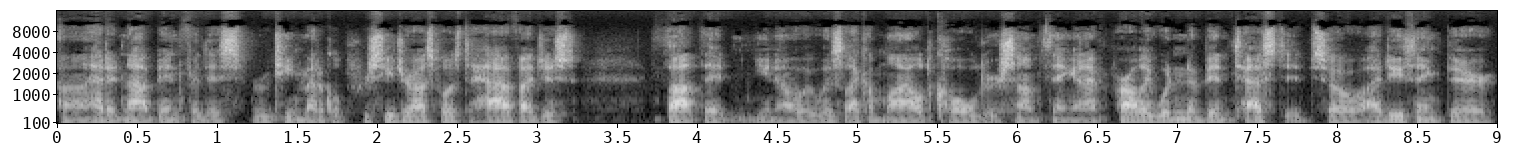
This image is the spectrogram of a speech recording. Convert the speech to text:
uh, had it not been for this routine medical procedure I was supposed to have. I just thought that you know it was like a mild cold or something, and I probably wouldn't have been tested. So I do think there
